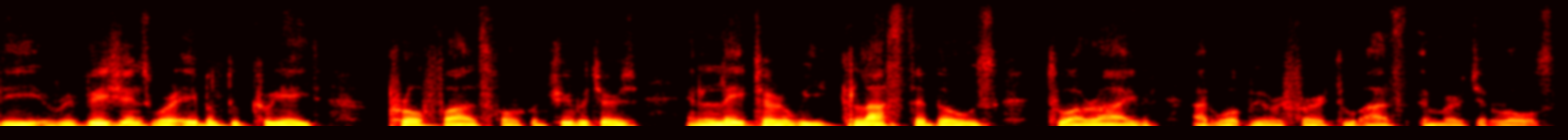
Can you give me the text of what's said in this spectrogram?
the revisions, we're able to create profiles for contributors. And later we clustered those to arrive at what we refer to as emergent roles.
